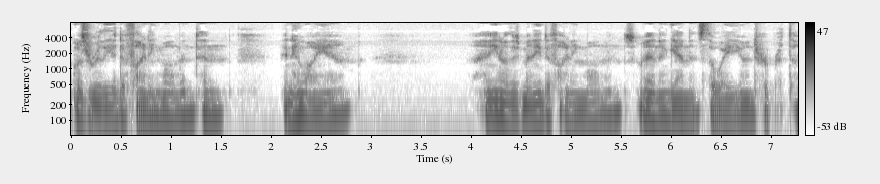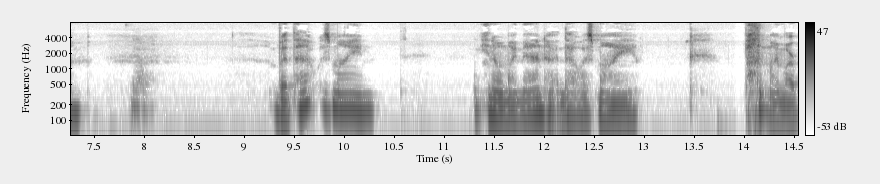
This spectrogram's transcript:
was really a defining moment in, in who I am you know, there's many defining moments, and again, it's the way you interpret them. Yeah. But that was my, you know, my manhood. That was my, my bar,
